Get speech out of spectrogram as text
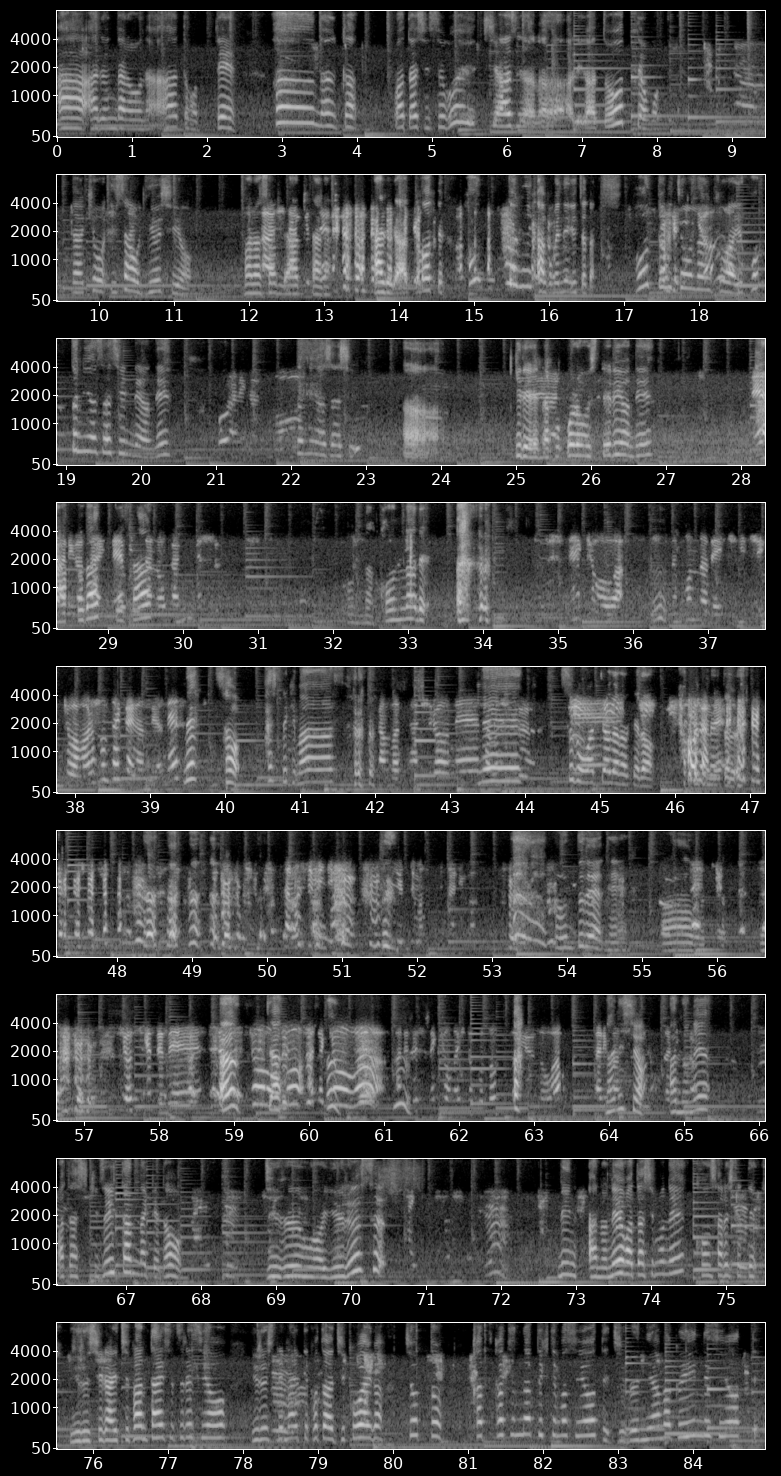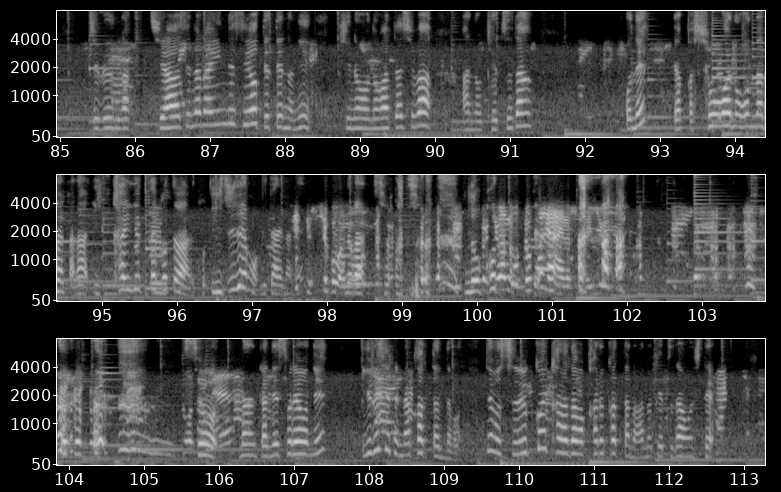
あああるんだろうなと思って、ああなんか私すごい幸せだなありがとうって思ってた。じゃあ今日イサを牛しよう。マラソンで会ったら。ありがとうって、本当に、あ、ごめんね、言っちゃった。本当に長男君は本当に優しいんだよね。本と当に優しい。ああ、綺麗な心をしてるよね。う。ね、ありがたいね。みんだってさなのおかげです。こんなこんなで。ね、今日は、うん、ねこんなで一日、今日はマラソン大会なんだよね。ね、そう、走ってきます。頑張って走ろうね。ねすぐ終わっちゃうだろうけど。そうだね。800メ 楽しみに、ふんふんって言ってます、二人は。本当だよね。ああ、気をつけてね。あ今日も、あ、じゃあ今日は、あれですね、今日の一言何しよう。あの、ね、私気づいたんだけど、うん、自分を許す。うん、みんあのね私もねコンサルしてて許しが一番大切ですよ許してないってことは自己愛がちょっとカツカツになってきてますよって自分に甘くいいんですよって自分が幸せならいいんですよって言ってるのに昨日の私はあの決断をねやっぱ昭和の女だから一回言ったことはこう意地でもみたいなね。昭和の女。残昭和のっていて男じゃないの、そう。なんかねそれをね許せてなかったんだわ。でもすっごい体は軽かったのあの決断をして。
